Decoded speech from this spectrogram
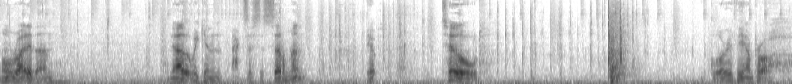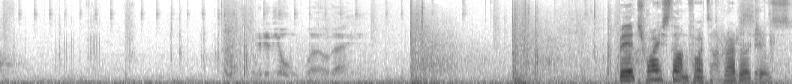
Alrighty then. Now that we can access the settlement. Yep. Tilled. Glory of the Emperor. Bitch, why are you starting fights with I'm rad roaches?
